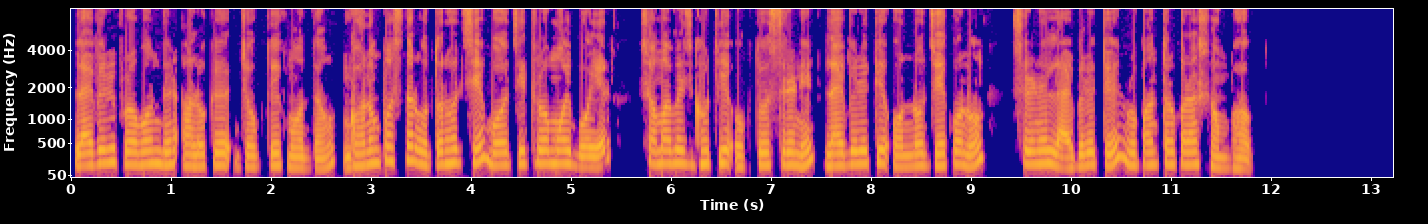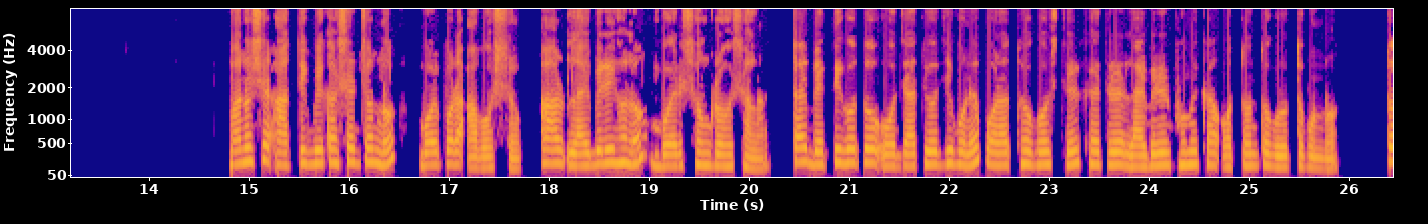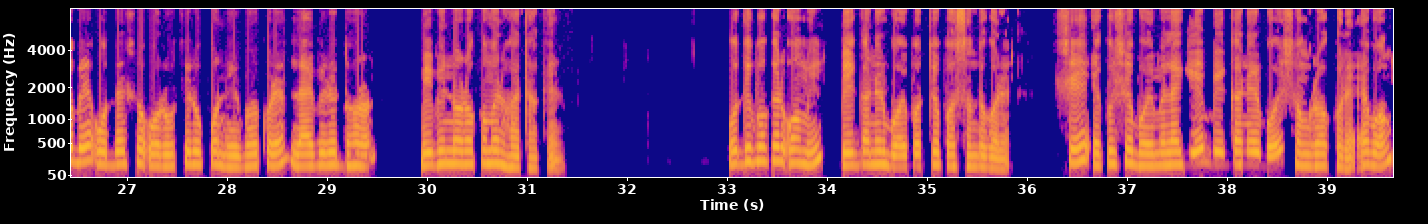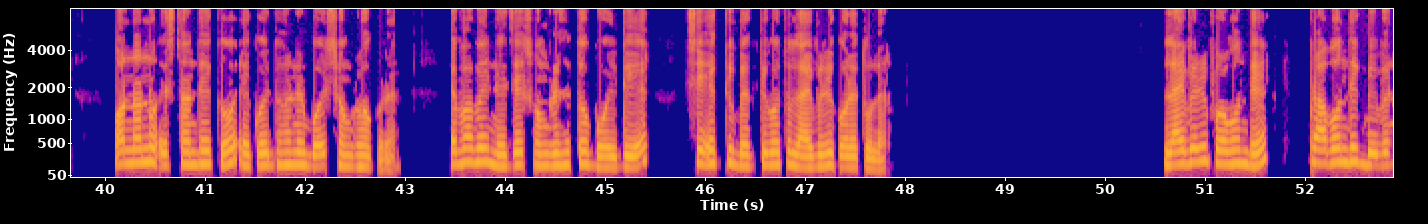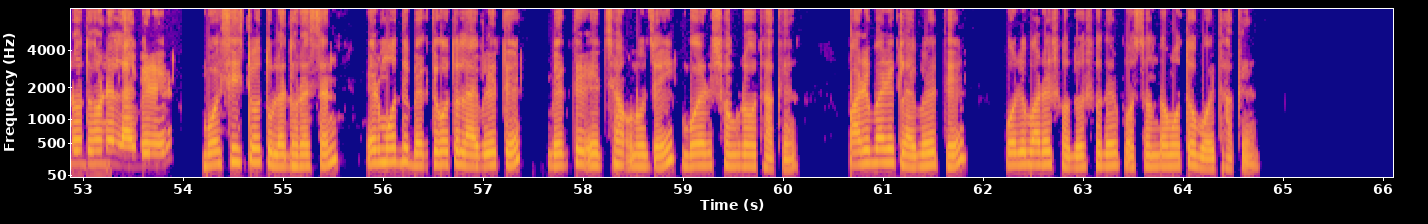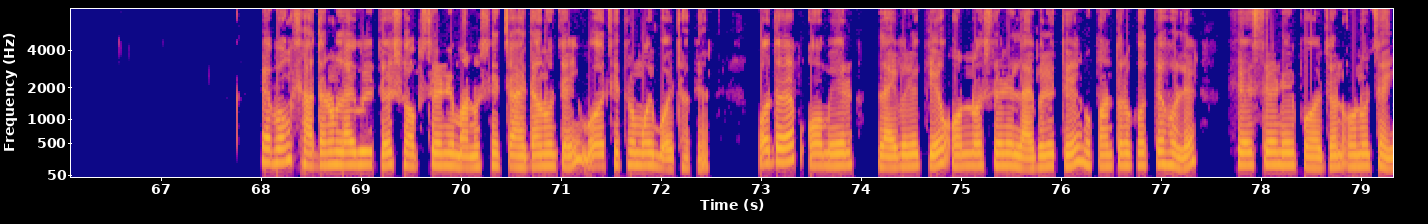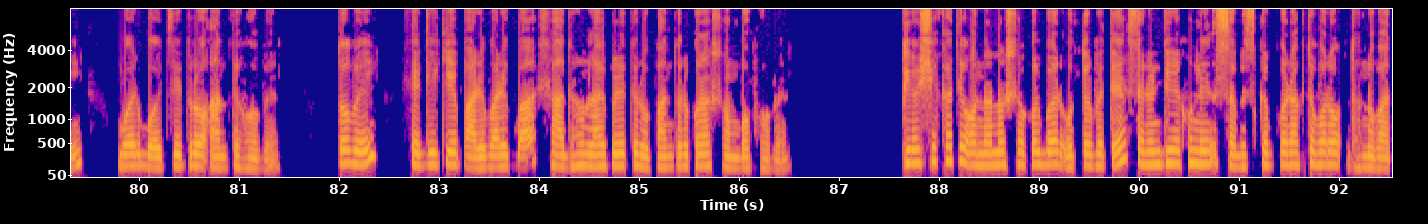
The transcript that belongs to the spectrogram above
লাইব্রেরি প্রবন্ধের আলোকে যৌক্তিক মত দাও ঘন প্রশ্নের উত্তর হচ্ছে, বৈচিত্র্যময় বইয়ের সমাবেশ ঘটিয়ে উক্ত শ্রেণির লাইব্রেরিকে অন্য যে কোনো শ্রেণির লাইব্রেরিতে রূপান্তর করা সম্ভব। মানুষের আর্থিক বিকাশের জন্য বই পড়া আবশ্যক। আর লাইব্রেরি হলো বইয়ের সংগ্রহশালা। তাই ব্যক্তিগত ও জাতীয় জীবনে পদার্থ গোষ্ঠীর ক্ষেত্রে লাইব্রেরির ভূমিকা অত্যন্ত গুরুত্বপূর্ণ। তবে উদ্দেশ্য ও রুচির উপর নির্ভর করে লাইব্রেরির ধরন বিভিন্ন রকমের হয়ে থাকে। উদ্দীপকের অমি বিজ্ঞানের বই পড়তে পছন্দ করে। সে একুশে বইমেলায় গিয়ে বিজ্ঞানের বই সংগ্রহ করে এবং অন্যান্য স্থান থেকেও একই ধরনের বই সংগ্রহ করে। এভাবে নিজে সংগৃহীত বই দিয়ে সে একটি ব্যক্তিগত লাইব্রেরি গড়ে তোলে লাইব্রেরি প্রবন্ধে প্রাবন্ধিক বিভিন্ন ধরনের লাইব্রেরির বৈশিষ্ট্য তুলে ধরেছেন। এর মধ্যে ব্যক্তিগত লাইব্রেরিতে ব্যক্তির ইচ্ছা অনুযায়ী বইয়ের সংগ্রহ থাকে। পারিবারিক লাইব্রেরিতে পরিবারের সদস্যদের পছন্দ মতো বই থাকে। এবং সাধারণ লাইব্রেরিতে সব শ্রেণির মানুষের চাহিদা অনুযায়ী বৈচিত্র্যময় বই থাকে। অতএব অমির লাইব্রেরিকে অন্য শ্রেণির লাইব্রেরিতে রূপান্তর করতে হলে সে শ্রেণির প্রয়োজন অনুযায়ী বইয়ের বৈচিত্র্য আনতে হবে। তবেই সেটিকে পারিবারিক বা সাধারণ লাইব্রেরিতে রূপান্তর করা সম্ভব হবে। প্রিয় শিক্ষার্থী, অন্যান্য সকল বইয়ের উত্তর পেতে চ্যানেলটি এখনই সাবস্ক্রাইব করে রাখতে পারো। ধন্যবাদ।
